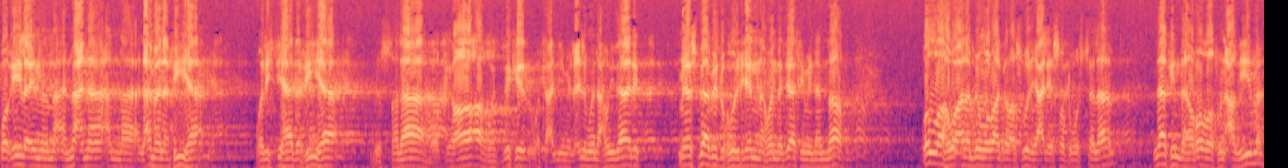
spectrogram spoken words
وقيل إن المعنى أن العمل فيها والاجتهاد فيها بالصلاة والقراءة والذكر وتعليم العلم ونحو ذلك من أسباب دخول الجنة والنجاة من النار. والله أعلم بمراد رسوله عليه الصلاة والسلام لكنها روضة عظيمة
